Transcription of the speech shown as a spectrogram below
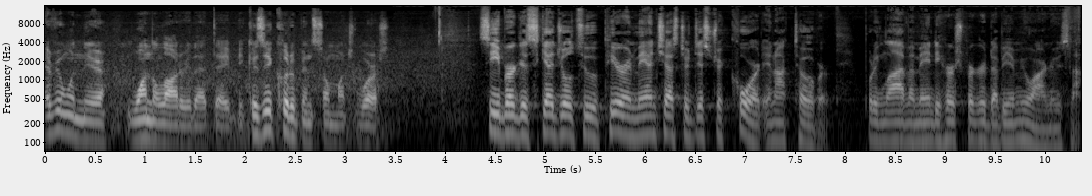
Everyone there won the lottery that day because it could have been so much worse. Seaburg is scheduled to appear in Manchester District Court in October. Putting live, I'm Andy Hershberger, WMUR News 9.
